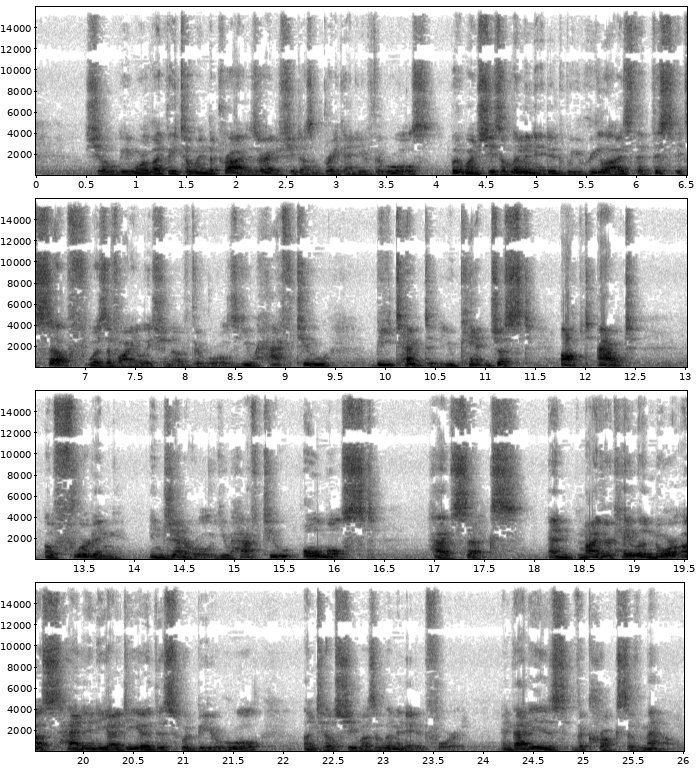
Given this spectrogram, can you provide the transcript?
she'll be more likely to win the prize, right, if she doesn't break any of the rules. But when she's eliminated, we realize that this itself was a violation of the rules. You have to be tempted. You can't just opt out of flirting in general. You have to almost have sex. And neither Kayla nor us had any idea this would be a rule until she was eliminated for it. And that is the crux of Mao.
